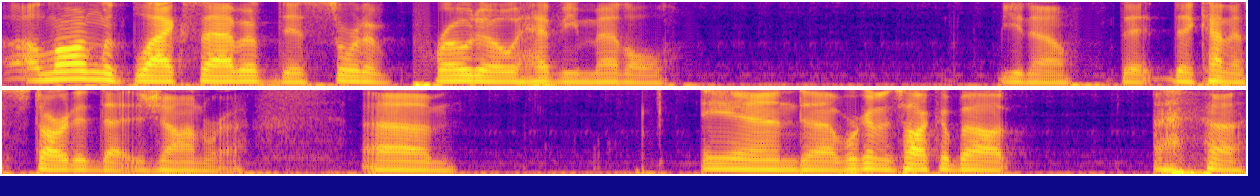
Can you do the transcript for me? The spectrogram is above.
along with Black Sabbath, this sort of proto heavy metal you know that that kind of started that genre um, and uh, we're going to talk about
